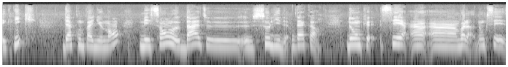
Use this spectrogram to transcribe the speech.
techniques d'accompagnement, mais sans base euh, solide. D'accord. Donc c'est un, un, voilà, donc c'est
